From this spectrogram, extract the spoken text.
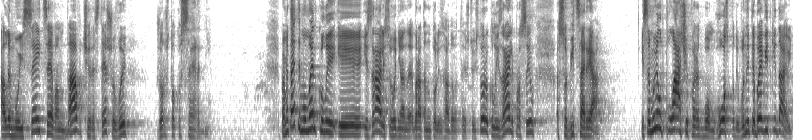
Але Мойсей це вам дав через те, що ви жорстокосердні. Пам'ятаєте момент, коли Ізраїль, сьогодні брат Анатолій згадував теж цю історію, коли Ізраїль просив собі царя. І Самуїл плаче перед Богом: Господи, вони тебе відкидають.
